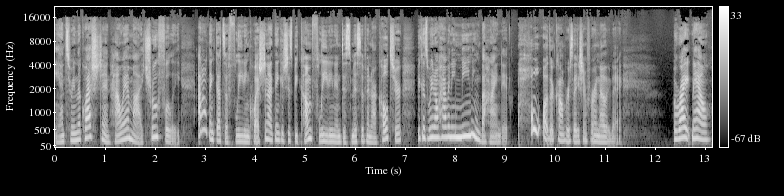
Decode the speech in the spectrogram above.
answering the question How am I? Truthfully. I don't think that's a fleeting question. I think it's just become fleeting and dismissive in our culture because we don't have any meaning behind it. A whole other conversation for another day. But right now,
